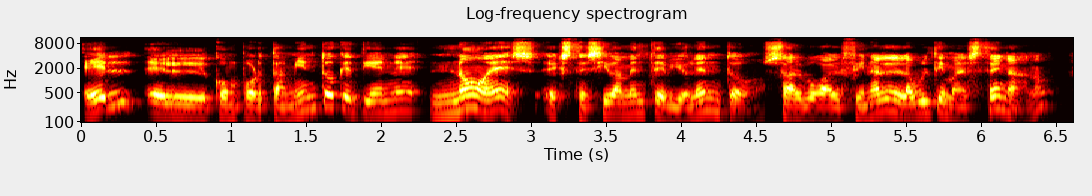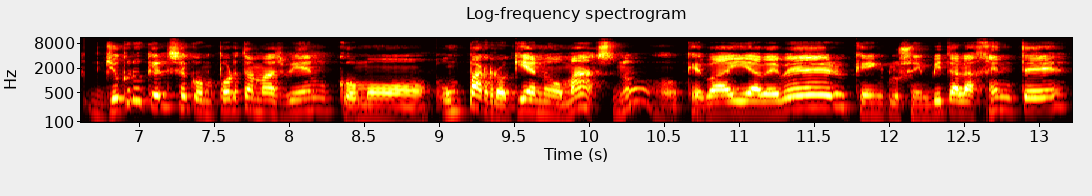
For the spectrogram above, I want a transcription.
él, el comportamiento que tiene no es excesivamente violento, salvo al final en la última escena, ¿no? Yo creo que él se comporta más bien como un parroquiano más, ¿no? Que va ahí a beber, que incluso invita a la gente,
